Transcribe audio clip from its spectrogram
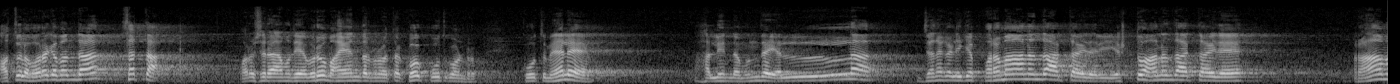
ಅತುಲ ಹೊರಗೆ ಬಂದ, ಸತ್ತ. ಪರಶುರಾಮ ದೇವರು ಮಹೇಂದ್ರ ಪರ್ವತಕ್ಕೆ ಹೋಗಿ ಕೂತ್ಕೊಂಡ್ರು. ಕೂತ ಮೇಲೆ ಅಲ್ಲಿಂದ ಮುಂದೆ ಎಲ್ಲ ಜನಗಳಿಗೆ ಪರಮಾನಂದ ಆಗ್ತಾ ಇದೆ ರೀ. ಎಷ್ಟು ಆನಂದ ಆಗ್ತಾ ಇದೆ. ರಾಮ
